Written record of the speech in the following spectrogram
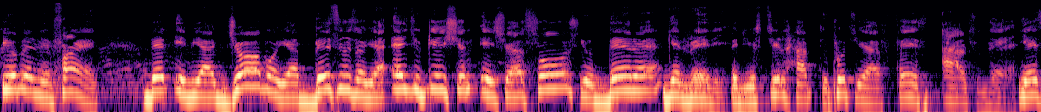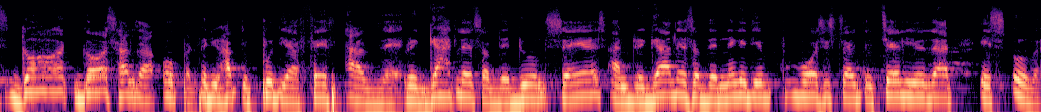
you will be fine. But if your job or your business or your education is your source, you better get ready. But you still have to put your faith out there. Yes, God, God's hands are open, but you have to put your faith out there, regardless of the doomsayers and regardless of the negative voices trying to tell you that it's over.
